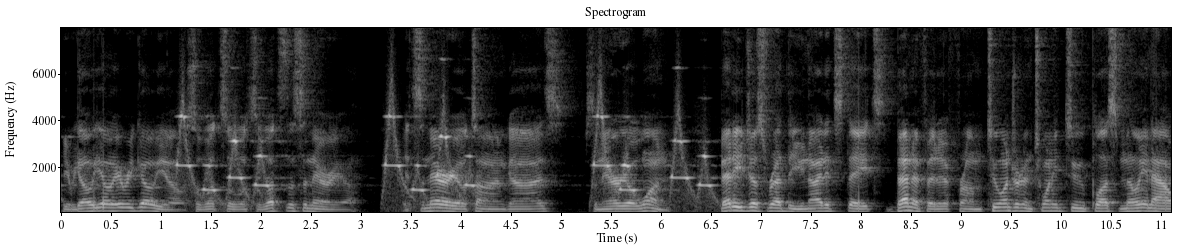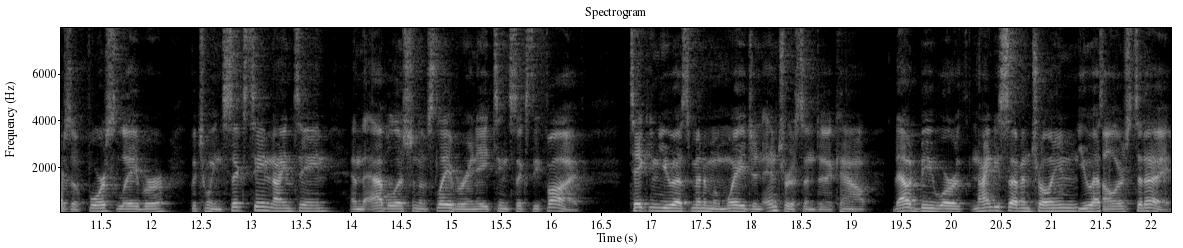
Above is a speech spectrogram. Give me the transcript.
Here we go, yo. Here we go, yo. So what's so what's so what's the scenario? It's scenario time, guys. Scenario one. Betty just read the United States benefited from 222 plus million hours of forced labor between 1619 and the abolition of slavery in 1865. Taking U.S. minimum wage and interest into account, that would be worth 97 trillion U.S. dollars today.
